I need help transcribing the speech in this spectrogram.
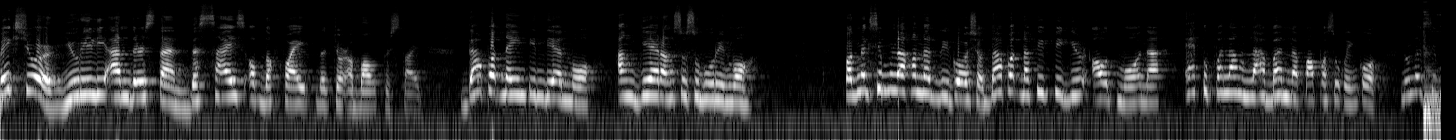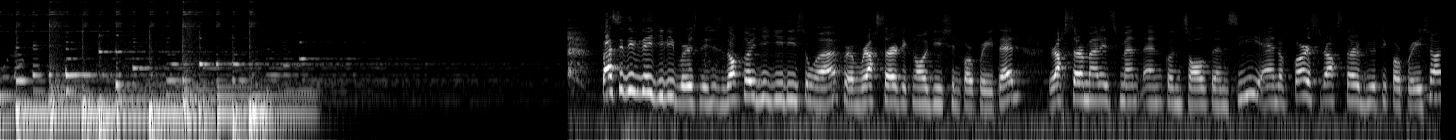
make sure you really understand the size of the fight that you're about to start. Dapat naiintindihan mo ang gerang susugurin mo. Pag nagsimula ka nagnegosyo, dapat na-figure out mo na eto palang laban na papasukin ko. Nung nagsimula Positive Day Believers, this is Dr. Gigi Disunga from Rockstar Technologies Incorporated, Rockstar Management and Consultancy, and of course, Rockstar Beauty Corporation,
